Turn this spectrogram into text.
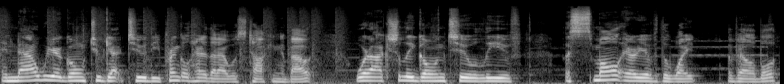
And now we are going to get to the Pringle hair that I was talking about. We're actually going to leave a small area of the white available.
